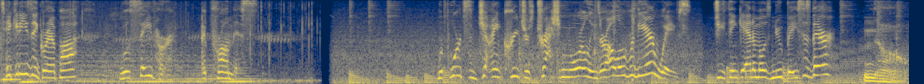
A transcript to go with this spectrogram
Take it easy, Grandpa. We'll save her. I promise. Reports of giant creatures trashing New Orleans are all over the airwaves. Do you think Animo's new base is there? No.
